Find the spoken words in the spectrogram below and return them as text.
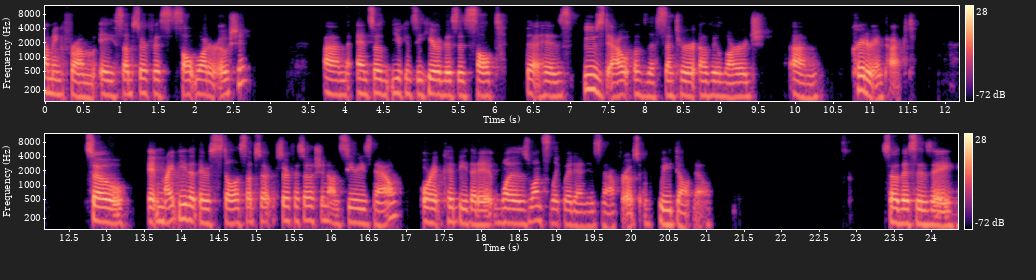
coming from a subsurface saltwater ocean. Um, and so you can see here, this is salt that has oozed out of the center of a large um, crater impact. So it might be that there's still a subsurface ocean on Ceres now, or it could be that it was once liquid and is now frozen. We don't know. So this is a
